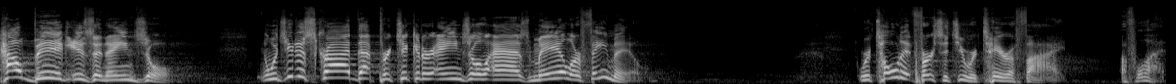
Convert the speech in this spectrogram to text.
How big is an angel? Would you describe that particular angel as male or female? We're told at first that you were terrified of what?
